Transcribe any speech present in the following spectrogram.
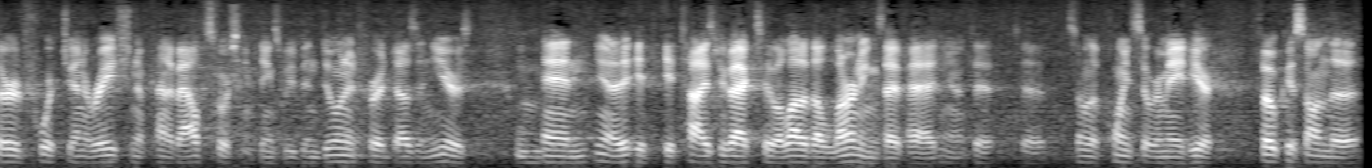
third, fourth generation of kind of outsourcing things. We've been doing it for a dozen years. And, you know, it, it ties me back to a lot of the learnings I've had, you know, to, to some of the points that were made here. Focus on the,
